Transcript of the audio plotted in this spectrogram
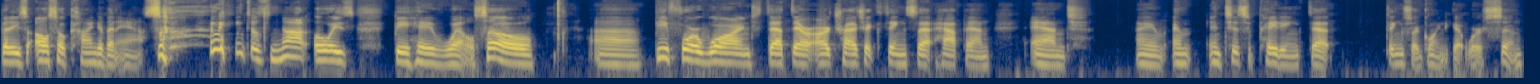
but he's also kind of an ass. he does not always behave well. So uh, be forewarned that there are tragic things that happen, and I am anticipating that things are going to get worse soon.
